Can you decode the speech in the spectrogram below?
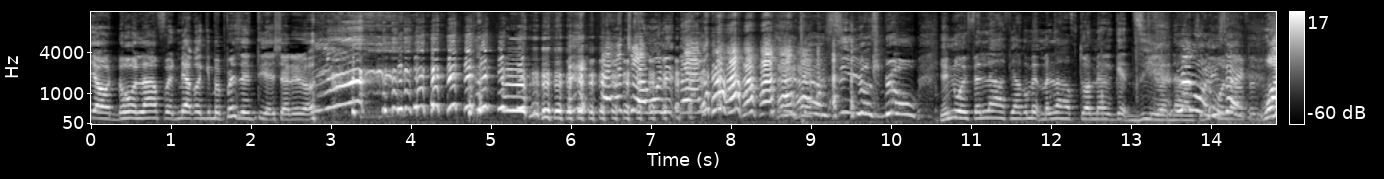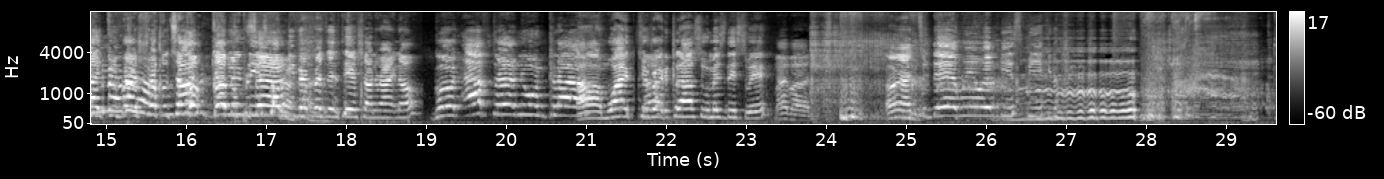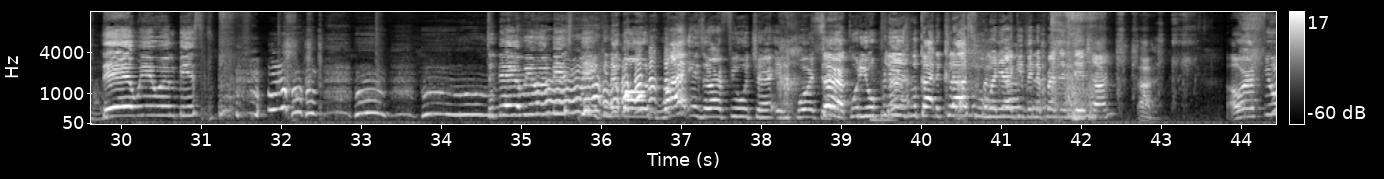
Yo, don't laugh with me. I'm gonna give a presentation, you know. I'm trying to hold it down. Yo, serious, bro. You know, if you laugh, you're gonna make me laugh too, me gonna get zero, know So what don't he's laugh saying. at me. White No, no, River no. Struckleton, can you in, please come give your presentation right now? Good afternoon, class. Um, White River, the classroom is this way. My bad. Alright, today we will be speaking. Today we will be. Today we will be speaking about why is our future important. Sir, could you please look at the classroom when you're giving the presentation? Alright. Our future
